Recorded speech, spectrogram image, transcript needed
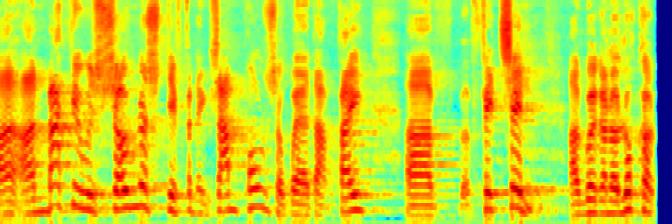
Uh, and Matthew has shown us different examples of where that faith uh, fits in. And we're going to look at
